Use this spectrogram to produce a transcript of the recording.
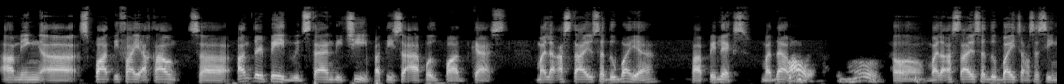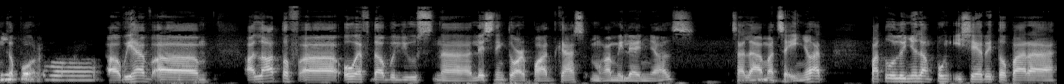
aming ah, Spotify account sa Underpaid with Stanley Chi, pati sa Apple Podcast. Malakas tayo sa Dubai, ah. Papilex, madam. Wow. Oh. Oo, malakas tayo sa Dubai at sa Singapore. Uh, we have um, a lot of uh, OFWs na listening to our podcast, mga millennials. Salamat sa inyo at patuloy nyo lang pong i-share ito para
